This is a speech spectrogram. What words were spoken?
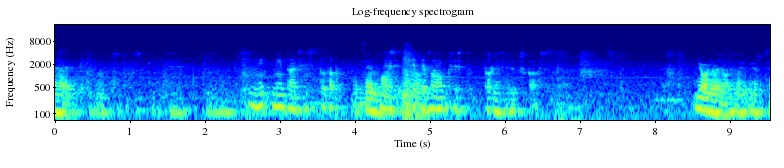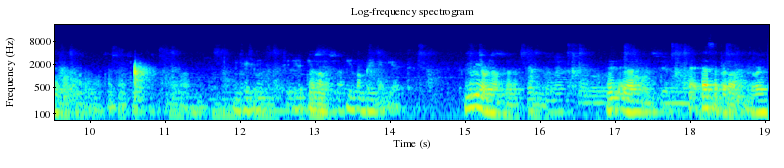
Näin. Niin, niin tai siis tota, sen sitten se on siis torin se yksi kanssa. Joo, joo, joo, just sen voisi mutta se on kyllä. Niin siis ilman, ilman, ilman peliä, joo, joo, joo. Nyt. Tä- Tässä pelataan toi.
